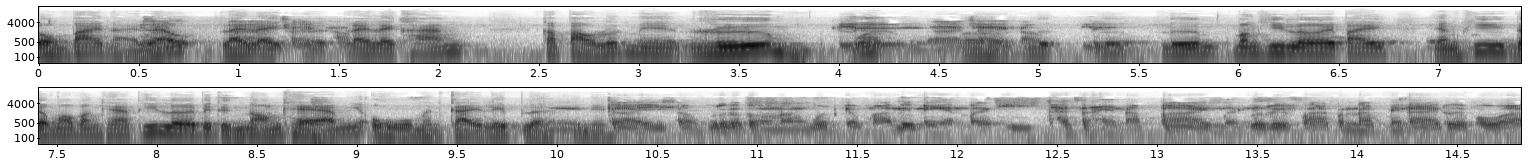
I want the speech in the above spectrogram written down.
ลงป้ายไหนแล้วหลายใช่ครับๆหลายหลาย ๆ ครั้ง กระเป๋ารถเมย์ลืมลืว่ามอ่าใช่ครับเออลืลืมมลืมบางทีเลยไปอย่างพี่เดอะมอลล์บางแคพี่เลยไปถึงหนองแขมเนี่ยโอ้โหเหมือนไกลลิฟต์เลยทีนี้ไกลครับแล้วก็ต้องนั่งวนกลับมาหรือไม่งั้นบางที ถ้าจะให้นับป้ายเหมือนรถไฟฟ้าก็นับไม่ได้ด้วยเพราะว่า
